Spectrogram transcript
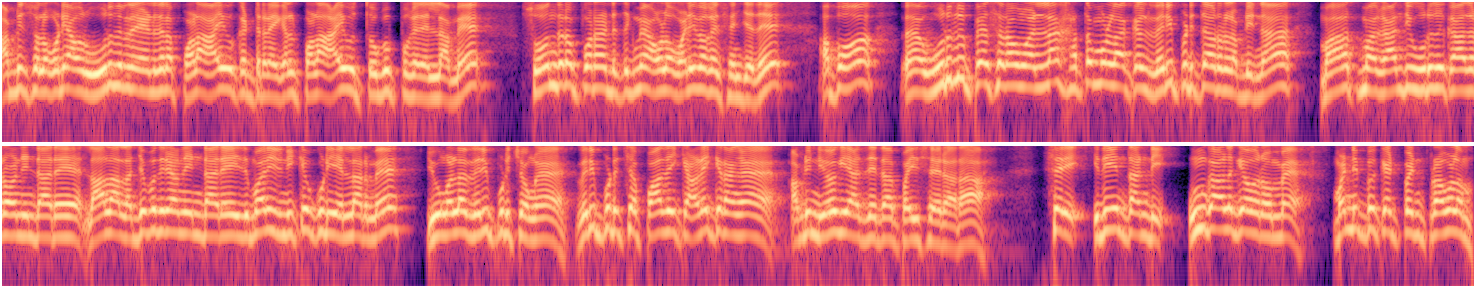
அப்படின்னு சொல்லக்கூடிய அவர் உருதுல எழுதின பல ஆய்வு கட்டுரைகள் பல ஆய்வு தொகுப்புகள் எல்லாமே சுதந்திர போராட்டத்துக்குமே அவ்வளோ வழிவகை செஞ்சது. அப்போது உருது பேசுகிறவங்க எல்லாம் ஹத்தமுல்லாக்கள் வெறி பிடித்தவர்கள் அப்படின்னா மகாத்மா காந்தி உருது காதரவா நின்றாரு லாலா லஜபதி ராய் நின்றாரு இது மாதிரி நிற்கக்கூடிய எல்லாருமே இவங்கெல்லாம் வெறி பிடிச்சவங்க வெறி பிடிச்ச பாதைக்கு அழைக்கிறாங்க அப்படின்னு யோகி ஆதித்யநாத் பை செய்கிறாரா சரி இதையும் தாண்டி உங்க ஆளுக்கே வருவோமே. மன்னிப்பு கேட்பேன் பிரபலம்.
